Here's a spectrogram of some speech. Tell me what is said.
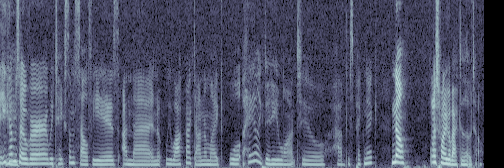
he comes mm-hmm. over, we take some selfies, and then we walk back down. And I'm like, "Well, hey, like, did you want to have this picnic?" No, I just want to go back to the hotel.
